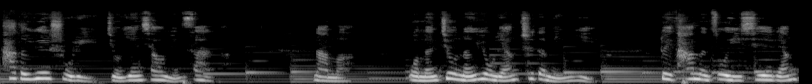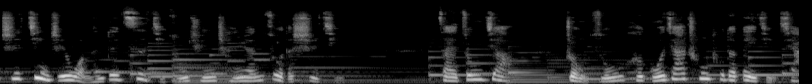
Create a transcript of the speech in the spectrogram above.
他的约束力就烟消云散了。那么，我们就能用良知的名义，对他们做一些良知禁止我们对自己族群成员做的事情。在宗教、种族和国家冲突的背景下，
